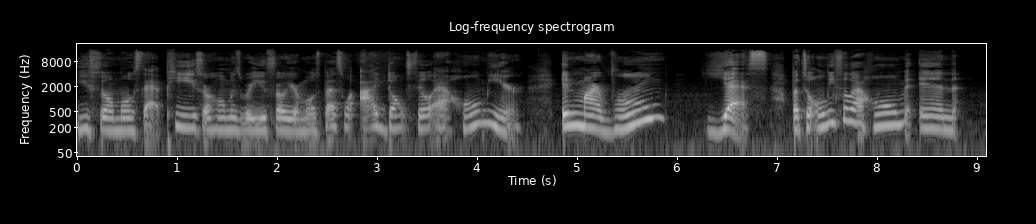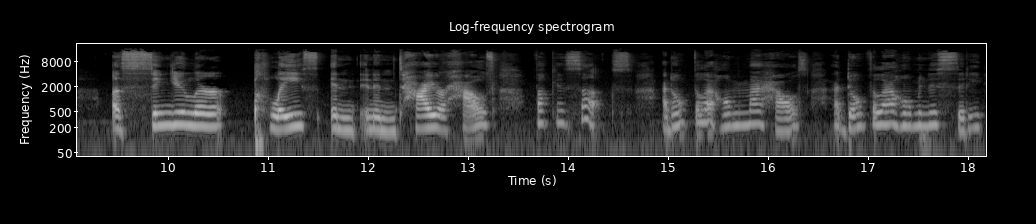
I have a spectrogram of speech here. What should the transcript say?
you feel most at peace or home is where you feel your most best. Well, I don't feel at home here. In my room, yes, but to only feel at home in a singular place in, in an entire house fucking sucks. I don't feel at home in my house. I don't feel at home in this city.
